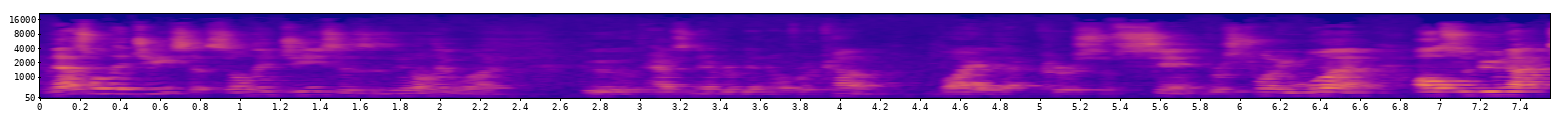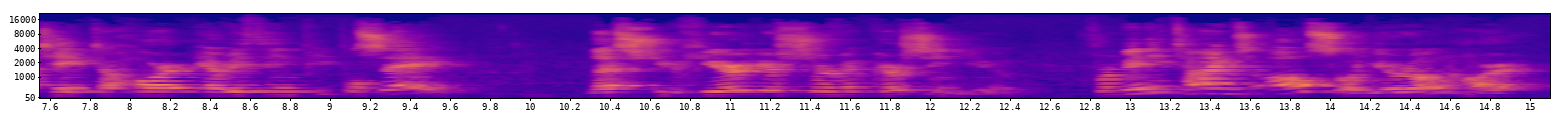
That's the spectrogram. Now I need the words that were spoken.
And that's only Jesus. Only Jesus is the only one who has never been overcome by that curse of sin. Verse 21 Also, do not take to heart everything people say, lest you hear your servant cursing you. For many times also your own heart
